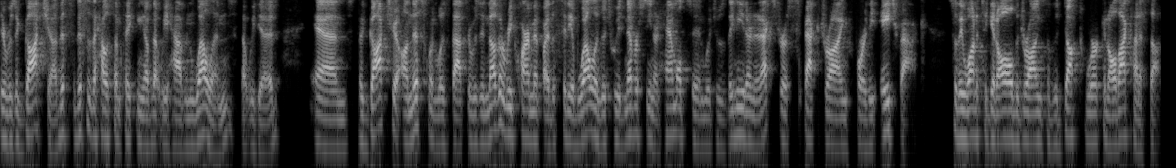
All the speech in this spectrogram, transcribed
there was a gotcha. This this is a house i'm thinking of that we have in welland that we did. And the gotcha on this one was that there was another requirement by the city of welland which we had never seen in hamilton which was they needed an extra spec drawing for the hvac. So they wanted to get all the drawings of the duct work and all that kind of stuff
